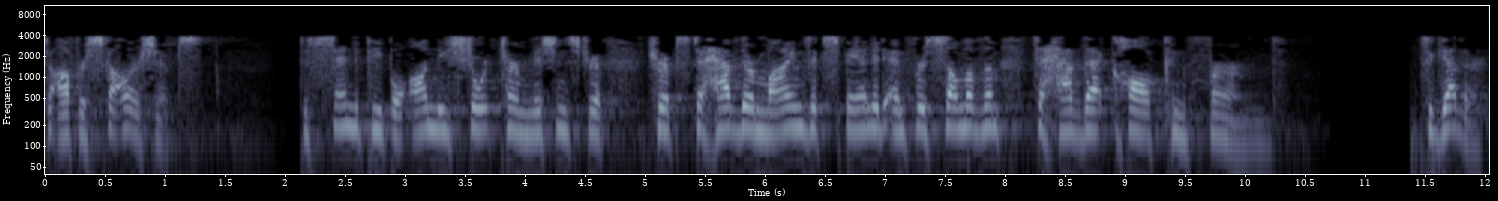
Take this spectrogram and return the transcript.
to offer scholarships, to send people on these short-term mission trips to have their minds expanded and for some of them to have that call confirmed. Together,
